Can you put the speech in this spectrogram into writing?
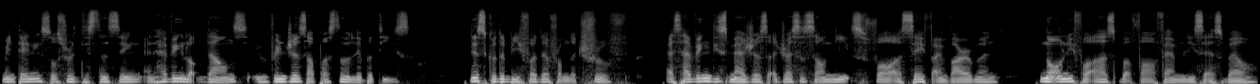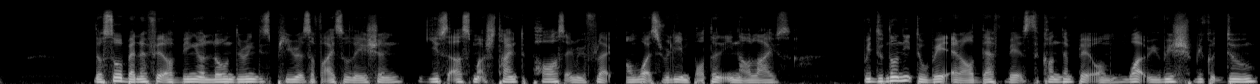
maintaining social distancing, and having lockdowns infringes our personal liberties. This couldn't be further from the truth, as having these measures addresses our needs for a safe environment, not only for us but for our families as well. The sole benefit of being alone during these periods of isolation gives us much time to pause and reflect on what's really important in our lives. We do not need to wait at our deathbeds to contemplate on what we wish we could do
